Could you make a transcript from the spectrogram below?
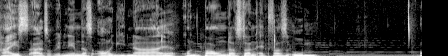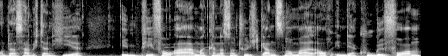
Heißt also, wir nehmen das Original und bauen das dann etwas um. Und das habe ich dann hier im PVA. Man kann das natürlich ganz normal auch in der Kugelform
